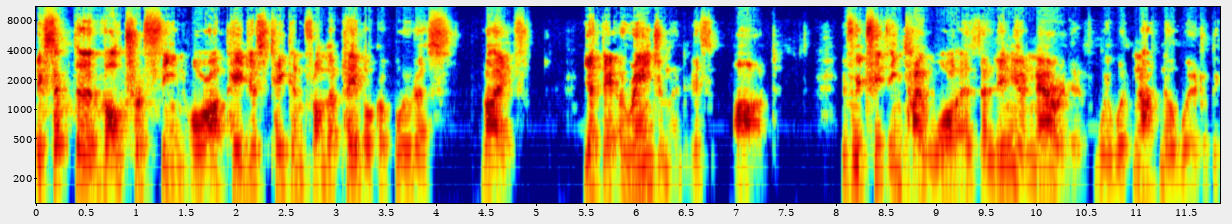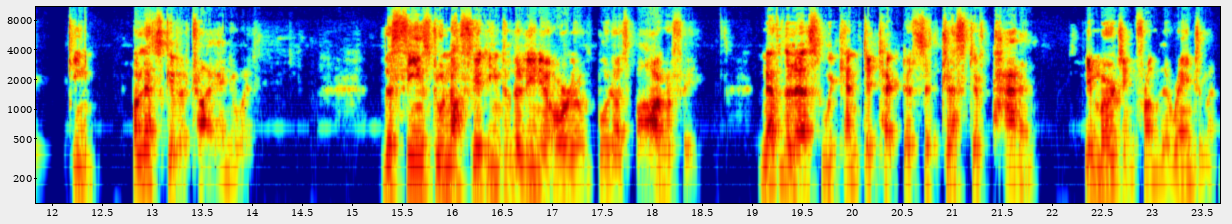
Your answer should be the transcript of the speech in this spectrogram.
Except the vulture scene, all are pages taken from the playbook of Buddha's life yet their arrangement is odd. If we treat the entire wall as a linear narrative, we would not know where to begin. But let's give it a try anyway. The scenes do not fit into the linear order of Buddha's biography. Nevertheless, we can detect a suggestive pattern emerging from the arrangement.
